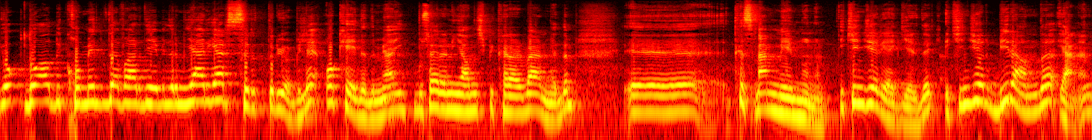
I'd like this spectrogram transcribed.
yok. Doğal bir komedi de var diyebilirim. Yer yer sırıttırıyor bile. Okey dedim yani bu sefer yanlış bir karar vermedim. Ee, kısmen memnunum. İkinci yarıya girdik. İkinci yarı bir anda yani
